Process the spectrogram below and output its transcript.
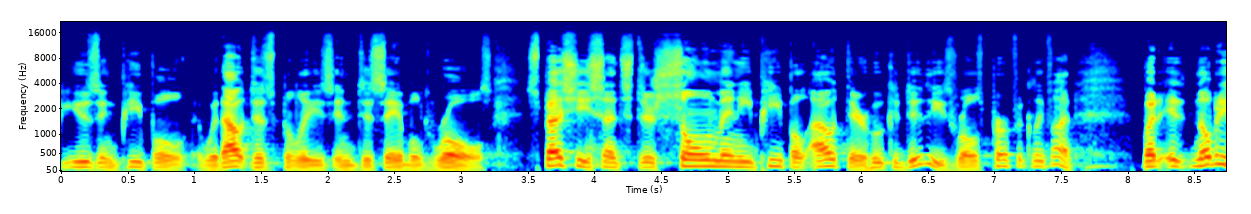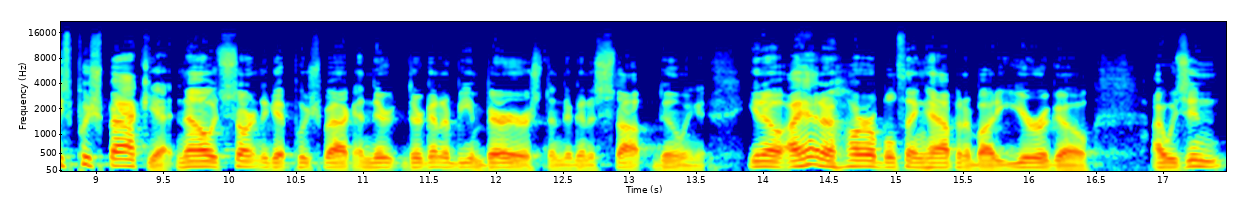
using people without disabilities in disabled roles, especially since there's so many people out there who could do these roles perfectly fine. But it, nobody's pushed back yet. Now it's starting to get pushed back, and they're they're going to be embarrassed and they're going to stop doing it. You know, I had a horrible thing happen about a year ago. I was in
